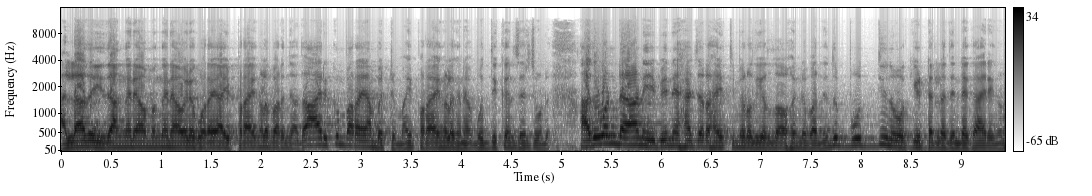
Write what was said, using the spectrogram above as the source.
അല്ലാതെ ഇത് അങ്ങനെ ആവും ഇങ്ങനെ ആവില്ല കുറേ അഭിപ്രായങ്ങൾ പറഞ്ഞു. അത് ആർക്കും പറയാൻ പറ്റും. അഭിപ്രായങ്ങൾ ഇങ്ങനെ ബുദ്ധിക്കനുസരിച്ചുകൊണ്ട്. അതുകൊണ്ടാണ് ഇബിൻ ഹജർ ഹൈത്തിമിർ അലി അള്ളാഹുവിന് പറഞ്ഞത് ഇത് ബുദ്ധി നോക്കിയിട്ടല്ല ഇതിന്റെ കാര്യങ്ങൾ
